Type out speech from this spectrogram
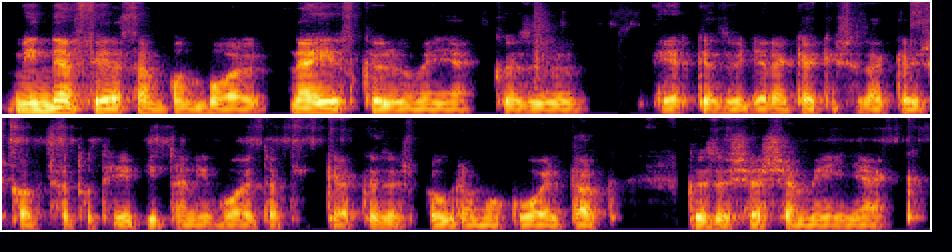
mindenféle szempontból nehéz körülmények közül érkező gyerekek, és ezekkel is kapcsolatot építeni volt, akikkel közös programok voltak, közös események.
